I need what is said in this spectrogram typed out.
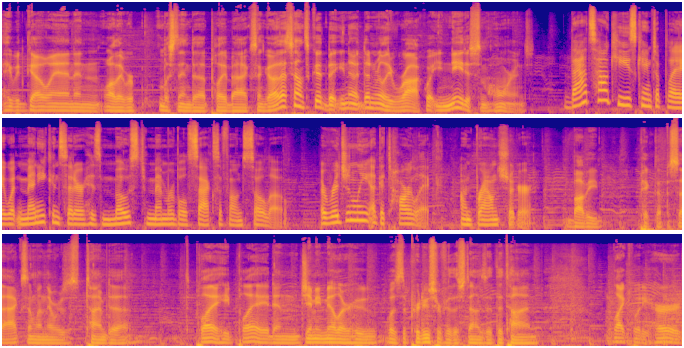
He would go in and while they were listening to playbacks and go, oh, "That sounds good, but you know, it doesn't really rock. What you need is some horns." That's how Keys came to play what many consider his most memorable saxophone solo. Originally a guitar lick on Brown Sugar. Bobby picked up a sax, and when there was time to to play, he played. And Jimmy Miller, who was the producer for the Stones at the time, liked what he heard.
